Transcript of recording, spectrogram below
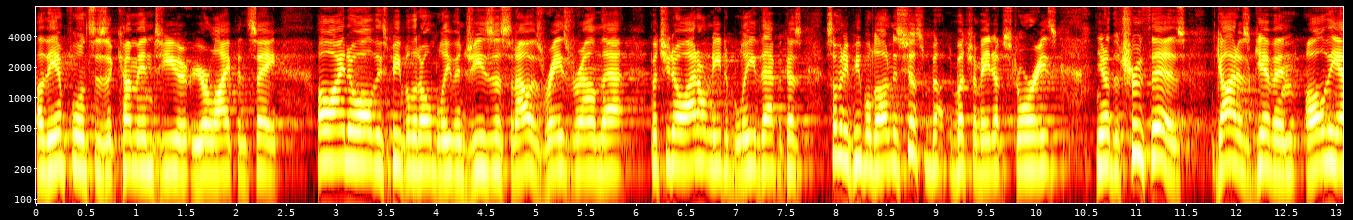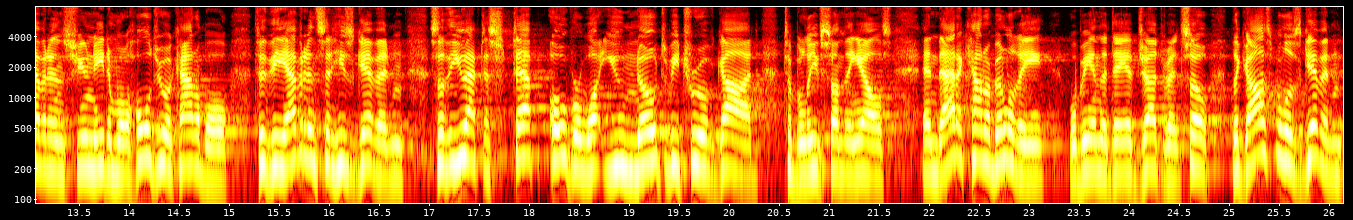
of the influences that come into your, your life and say, oh, I know all these people that don't believe in Jesus, and I was raised around that, but you know, I don't need to believe that because so many people don't. It's just a bunch of made up stories. You know, the truth is, God has given all the evidence you need and will hold you accountable to the evidence that He's given so that you have to step over what you know to be true of God to believe something else. And that accountability will be in the day of judgment. So the gospel is given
